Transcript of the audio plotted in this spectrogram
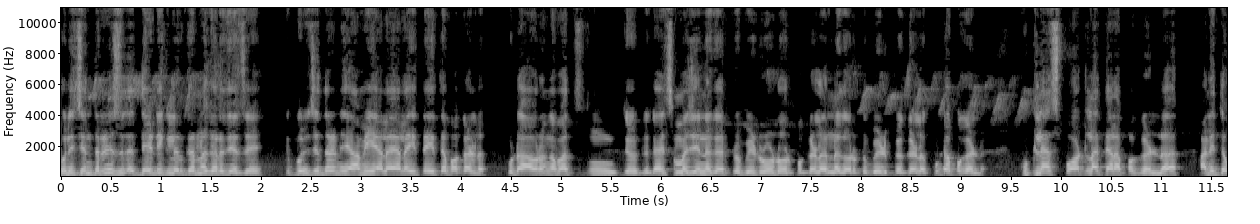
पोलीस यंत्रणेने सुद्धा ते डिक्लेअर करणं गरजेचं आहे. की पोलीस यंत्रणे आम्ही याला याला इथं इथं पकडलं. कुठं औरंगाबाद ते काय संभाजीनगर टू बीड रोडवर पकडलं नगर टू बीड पकडलं कुठं पकडलं? कुठल्या स्पॉटला त्याला पकडलं? आणि तो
